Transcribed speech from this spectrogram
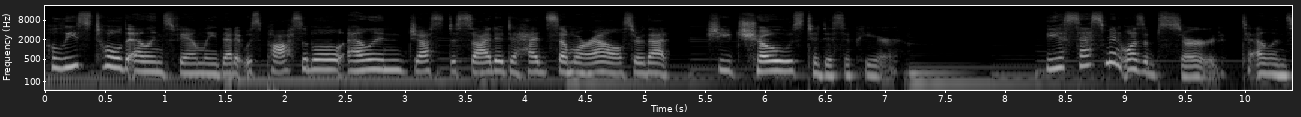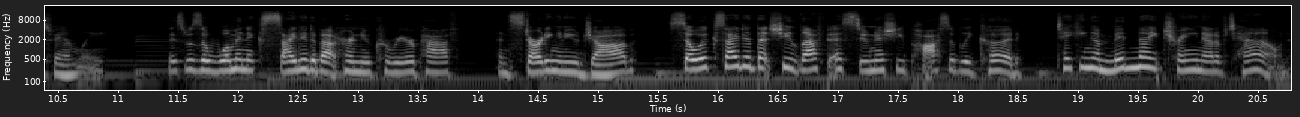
Police told Ellen's family that it was possible Ellen just decided to head somewhere else or that she chose to disappear. The assessment was absurd to Ellen's family. This was a woman excited about her new career path and starting a new job so excited that she left as soon as she possibly could, taking a midnight train out of town.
